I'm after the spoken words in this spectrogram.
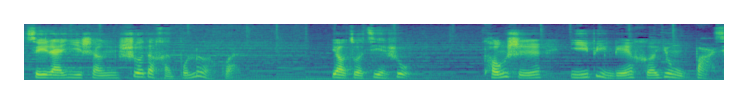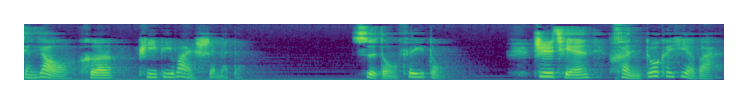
虽然医生说的很不乐观，要做介入。同时一并联合用靶向药和 PD-1 什么的，似懂非懂。之前很多个夜晚，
